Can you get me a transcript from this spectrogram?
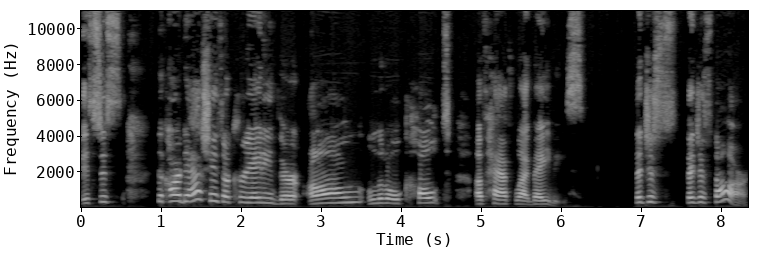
It's just the Kardashians are creating their own little cult of half black babies. They just they just are,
